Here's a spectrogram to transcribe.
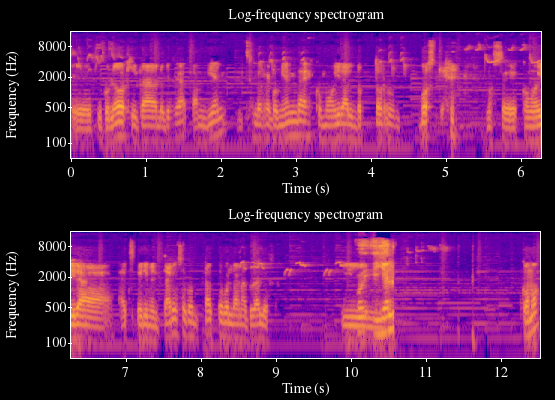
eh, psicológica, lo que sea, también se le recomienda es como ir al doctor bosque, no sé, es como ir a, experimentar ese contacto con la naturaleza. Y, algo... ¿Cómo?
